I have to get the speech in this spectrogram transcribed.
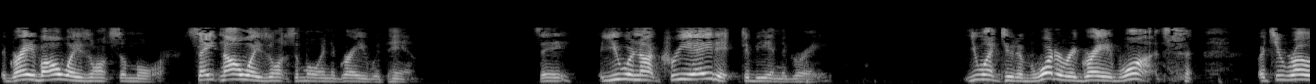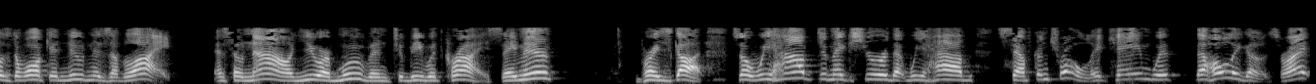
The grave always wants some more. Satan always wants some more in the grave with him. See? You were not created to be in the grave. You went to the watery grave once, but you rose to walk in newness of life. And so now you are moving to be with Christ. Amen? Praise God. So we have to make sure that we have self-control. It came with the Holy Ghost, right?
